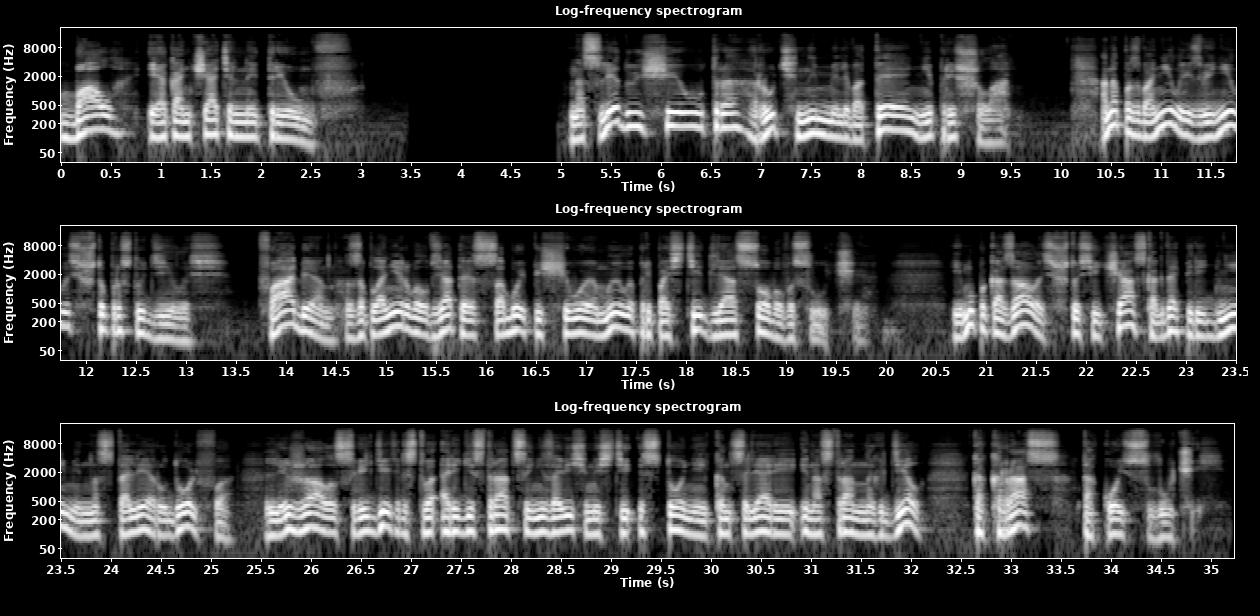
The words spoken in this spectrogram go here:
Бал и окончательный триумф. На следующее утро Руть Ниммелевате не пришла. Она позвонила и извинилась, что простудилась. Фабиан запланировал взятое с собой пищевое мыло припасти для особого случая. Ему показалось, что сейчас, когда перед ними на столе Рудольфа лежало свидетельство о регистрации независимости Эстонии канцелярии иностранных дел, как раз такой случай.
